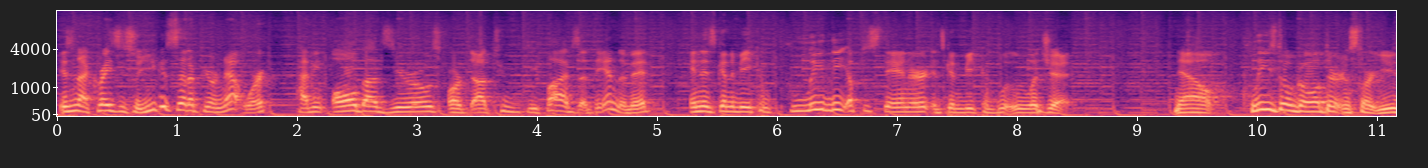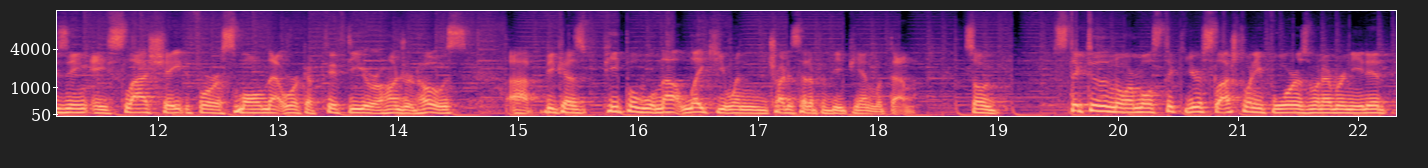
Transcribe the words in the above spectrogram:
Isn't that crazy? So you can set up your network having all .0s or .255s at the end of it, and it's gonna be completely up to standard, it's gonna be completely legit. Now, please don't go out there and start using a slash 8 for a small network of 50 or 100 hosts, uh, because people will not like you when you try to set up a VPN with them. So stick to the normal, stick to your slash 24s whenever needed,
